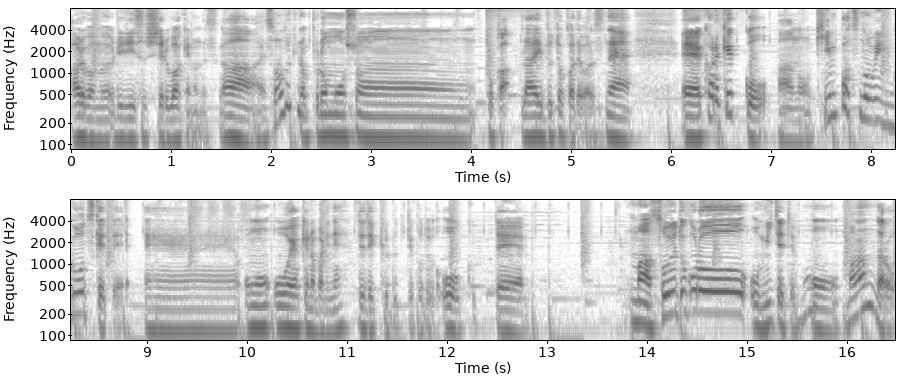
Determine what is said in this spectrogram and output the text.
アルバムリリースしてるわけなんですが、その時のプロモーションとか、ライブとかではですね、えー、彼結構、あの、金髪のウィッグをつけて、えー、公の場にね、出てくるってことが多くって、まあそういうところを見てても、まあなんだろう、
